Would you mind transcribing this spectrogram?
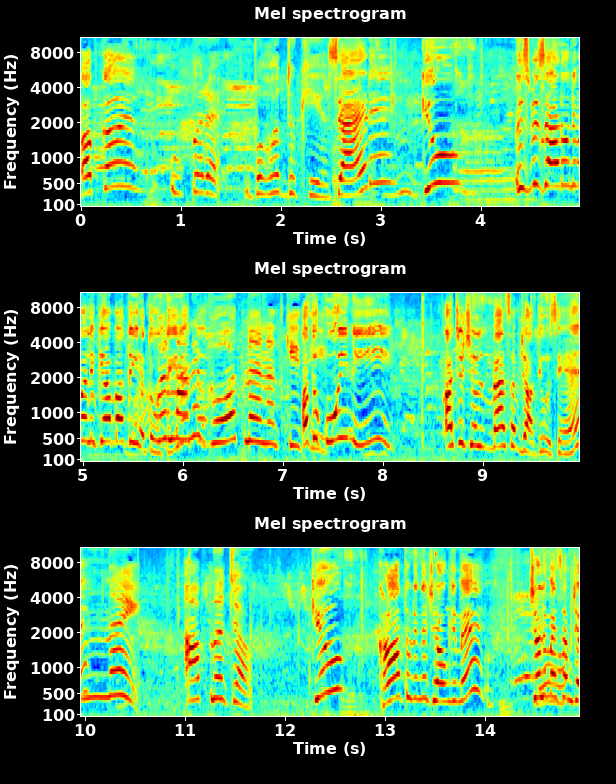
अब कहाँ है? ऊपर है बहुत दुखी है। सैड है? क्यों? इसमें सैड होने वाली क्या बात है? ये तो होते ही मैंने बहुत मेहनत की है। हाँ, तो कोई नहीं। अच्छा चल मैं समझाती हूँ उसे हैं? नहीं आप मत जाओ। क्यों? कहाँ थोड़ी ना जाऊँगी मैं? चलो मैं समझा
